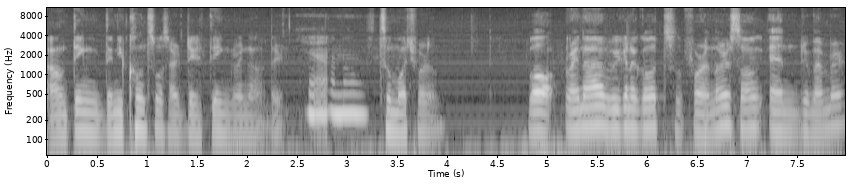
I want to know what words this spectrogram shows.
I don't think the new consoles are their thing right now. They're yeah, I know. too much for them. Well, right now we're gonna go to for another song, and remember,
